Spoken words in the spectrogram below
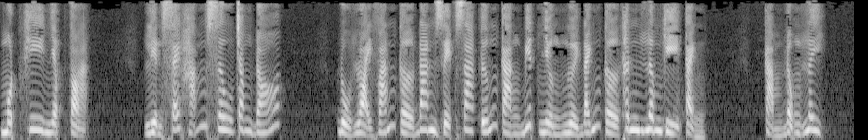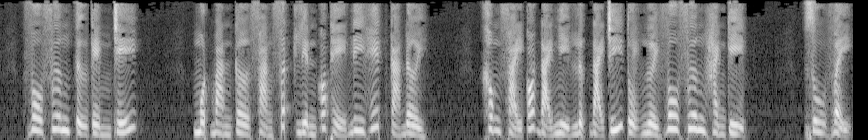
Một khi nhập tỏa. Liền sẽ hãm sâu trong đó. Đủ loại ván cờ đan dệt ra tướng càng biết nhường người đánh cờ thân lâm kỳ cảnh. Cảm động lây. Vô phương tự kiềm chế. Một bàn cờ phảng phất liền có thể đi hết cả đời. Không phải có đại nghị lực đại trí tuổi người vô phương hành kỳ. Dù vậy.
